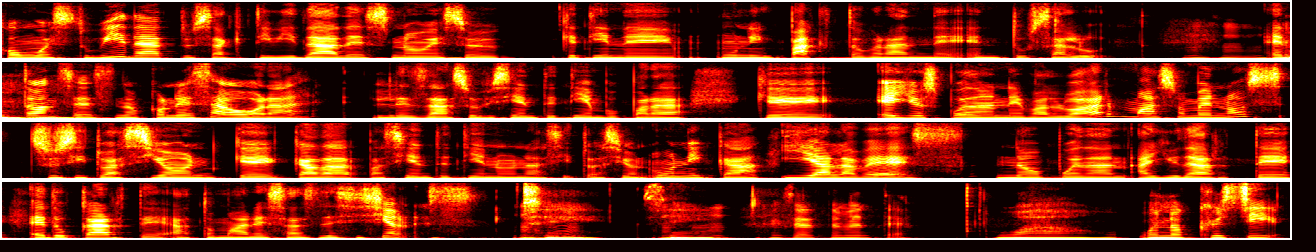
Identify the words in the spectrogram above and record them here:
cómo es tu vida, tus actividades, ¿no? Eso que tiene un impacto grande en tu salud. Entonces, ¿no? Con esa hora les da suficiente tiempo para que ellos puedan evaluar más o menos su situación, que cada paciente tiene una situación única y a la vez no puedan ayudarte, educarte a tomar esas decisiones. Sí, sí. Exactamente. Wow. Bueno, Christy,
